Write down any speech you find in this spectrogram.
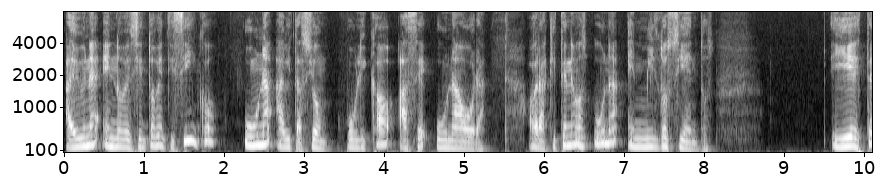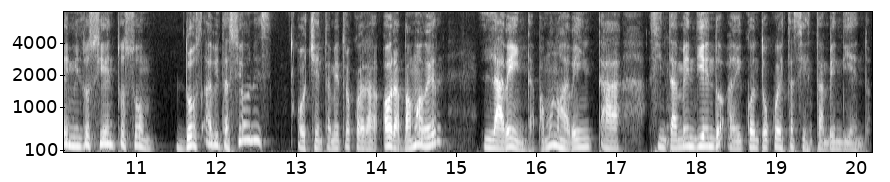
Hay una en 925, una habitación, publicado hace una hora. Ahora aquí tenemos una en 1200. Y esta en 1200 son dos habitaciones, 80 metros cuadrados. Ahora vamos a ver la venta. Vámonos a venta, si están vendiendo, a cuánto cuesta si están vendiendo.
